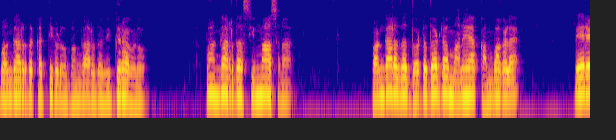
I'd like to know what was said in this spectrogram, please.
ಬಂಗಾರದ ಕತ್ತಿಗಳು, ಬಂಗಾರದ ವಿಗ್ರಹಗಳು, ಬಂಗಾರದ ಸಿಂಹಾಸನ, ಬಂಗಾರದ ದೊಡ್ಡ ದೊಡ್ಡ ಮನೆಯ ಕಂಬಗಳೇ. ಬೇರೆ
